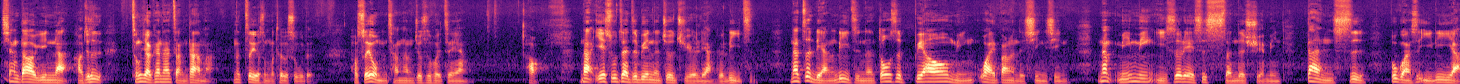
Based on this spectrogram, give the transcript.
像道音呐，好，就是从小看他长大嘛。那这有什么特殊的？好，所以我们常常就是会这样。好，那耶稣在这边呢，就举了两个例子。那这两例子呢，都是标明外邦人的信心。那明明以色列是神的选民，但是不管是以利亚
